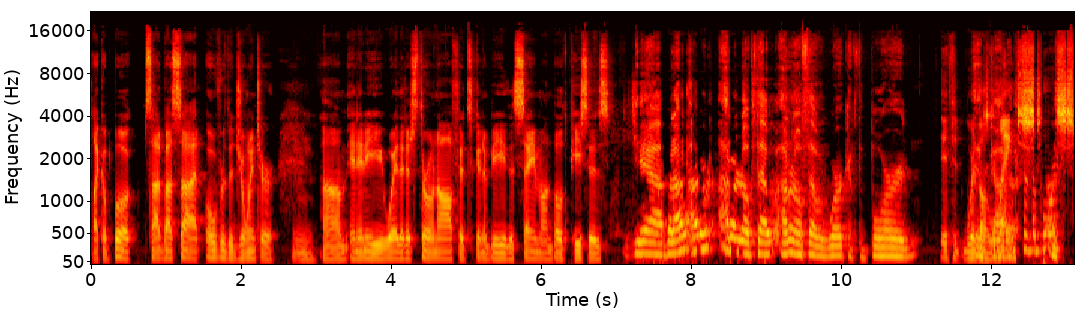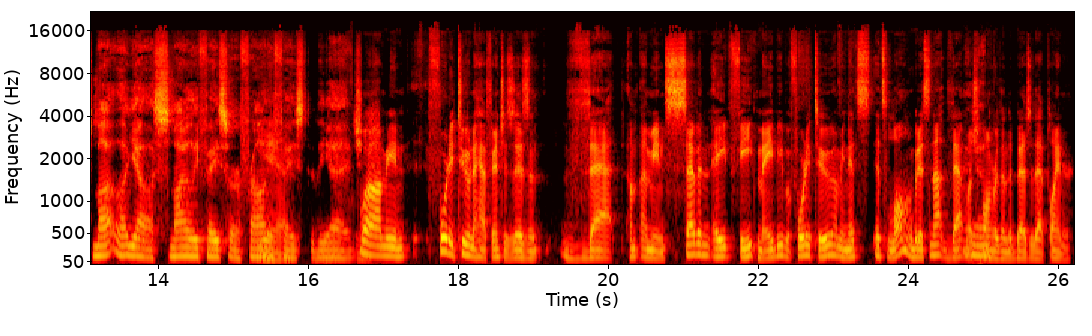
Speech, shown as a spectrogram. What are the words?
like a book side by side over the jointer. Mm. Um, in any way that it's thrown off, it's going to be the same on both pieces. Yeah, but I, I, don't, I don't know if that I don't know if that would work if the board if it were the length a, of the board? A smi- yeah, a smiley face or a frowny yeah. face to the edge. Well, I mean, 42 and a half inches isn't that I mean seven eight feet maybe, but forty two. I mean it's it's long, but it's not that much yeah. longer than the beds of that planer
